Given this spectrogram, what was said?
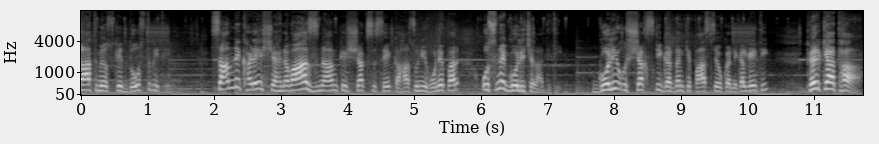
साथ में उसके दोस्त भी थे। सामने खड़े शहनवाज नाम के शख्स से कहासुनी होने पर उसने गोली चला दी थी। गोली उस शख्स की गर्दन के पास से होकर निकल गई थी। फिर क्या था?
